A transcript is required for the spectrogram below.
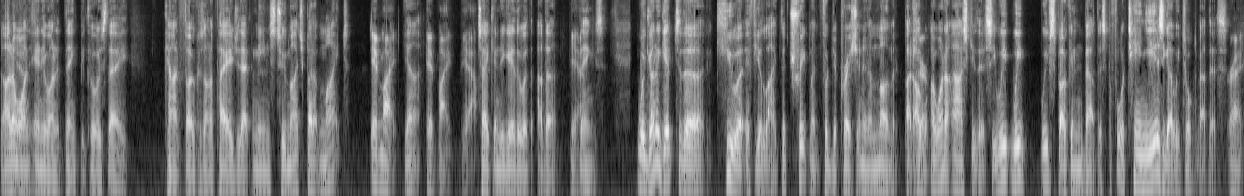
So I don't Yes. want anyone to think because they can't focus on a page that means too much, but it might. It might. Yeah. It might. Yeah. Taken together with other Yeah. things. We're going to get to the cure, if you like, the treatment for depression in a moment. But Sure. I, I want to ask you this. See, we, we, we've spoken about this before. Ten years ago, we talked about this. Right.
